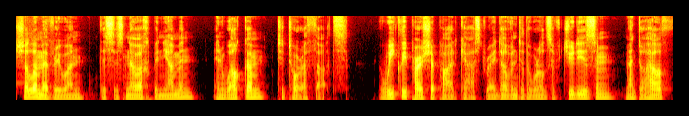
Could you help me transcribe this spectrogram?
Shalom, everyone. This is Noach Binyamin, and welcome to Torah Thoughts, a weekly Parsha podcast where I delve into the worlds of Judaism, mental health,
